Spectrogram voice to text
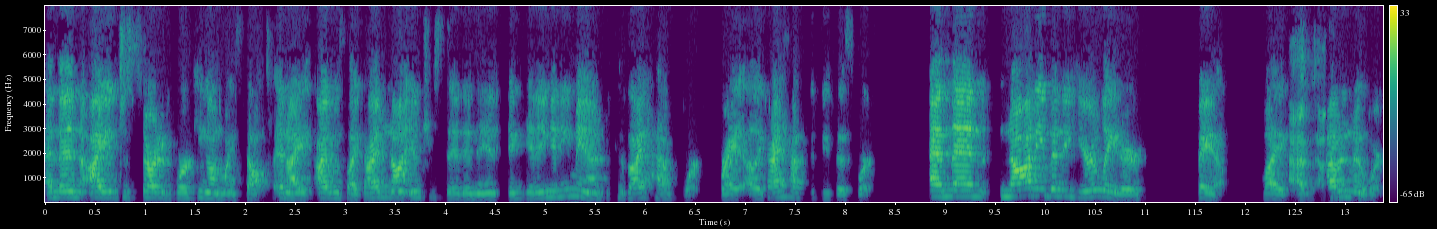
and then i just started working on myself and i i was like i'm not interested in in getting any man because i have work right like i have to do this work and then not even a year later bam like I, out of nowhere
